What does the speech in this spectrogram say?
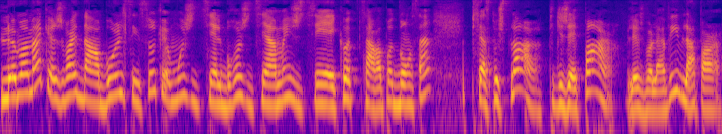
Le moment que je vais être dans la boule, c'est sûr que moi, j'y tiens le bras, j'y tiens la main, j'y tiens, écoute, ça va pas de bon sens, puis ça se peut que je pleure, puis que j'ai peur. Là, je vais la vivre, la peur.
